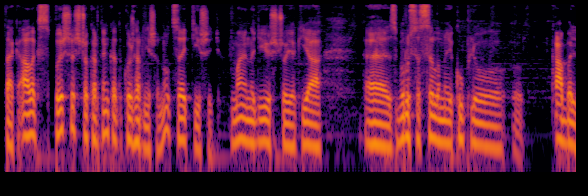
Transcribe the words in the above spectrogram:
Так, Алекс пише, що картинка також гарніша. Ну, це тішить. Маю надію, що як я е, зберуся силами і куплю е, кабель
